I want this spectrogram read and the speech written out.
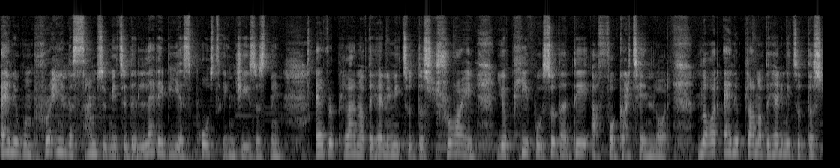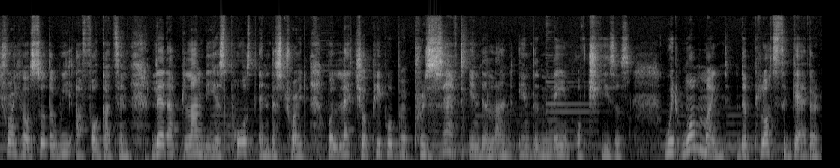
anyone praying the Psalms with me today, let it be exposed in Jesus' name. Every plan of the enemy to destroy your people so that they are forgotten, Lord. Lord, any plan of the enemy to destroy us so that we are forgotten, let that plan be exposed and destroyed. But let your people be preserved in the land in the name of Jesus. With one mind, they plot together,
